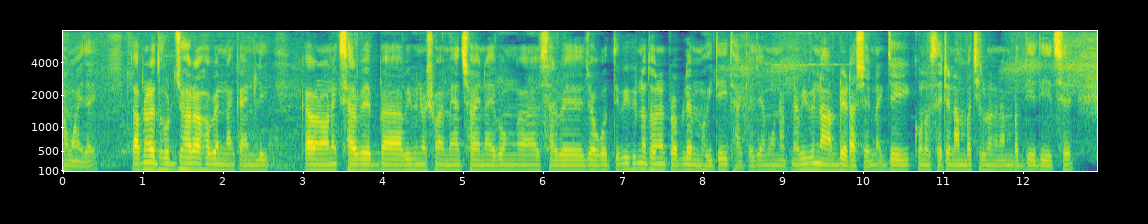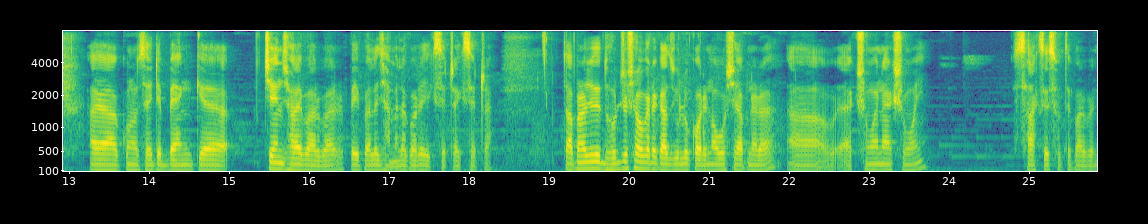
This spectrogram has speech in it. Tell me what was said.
সময় দেয়। তো আপনারা ধৈর্য হারা হবেন না কাইন্ডলি কারণ অনেক সার্ভে বা বিভিন্ন সময় ম্যাচ হয় না এবং সার্ভে জগতে বিভিন্ন ধরনের প্রবলেম হইতেই থাকে। যেমন আপনার বিভিন্ন আপডেট আসে, না, যেই কোনো সেটে নাম্বার ছিল না নাম্বার দিয়ে দিয়েছে। কোনো সাইটে ব্যাংক চেঞ্জ হয় বারবার পেপ্যালে ঝামেলা করে এক্সেট্রা এক্সেট্রা তো আপনারা যদি ধৈর্য সহকারে কাজগুলো করেন, অবশ্যই আপনারা এক সময় না এক সময় সাকসেস হতে পারবেন।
